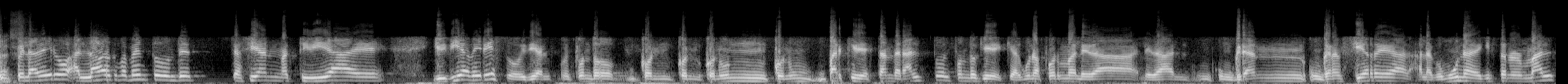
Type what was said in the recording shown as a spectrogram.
Un peladero al lado del campamento donde se hacían actividades y hoy día ver eso, hoy día en fondo con, con, con, un, con un parque de estándar alto, el fondo que, que de alguna forma le da le da un, gran un gran cierre a, la comuna de Quinta Normal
